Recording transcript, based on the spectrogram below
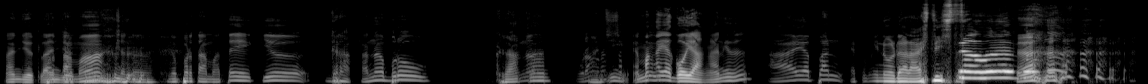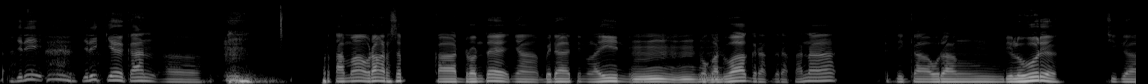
Lanjut lanjut. pertama nu pertama teh kieu gerakanna bro Gerakan. urang Anjing, resep emang aya goyangan gitu? aya pan eta Inul meureun. jadi jadi kieu kan eh, pertama orang resep ka drone teh nya beda tinu lain gitu. Hmm, Nu kadua gerak-gerakana ketika orang di luhur ya ciga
